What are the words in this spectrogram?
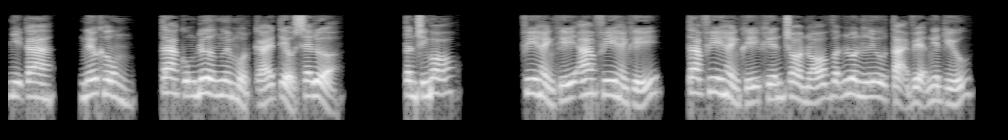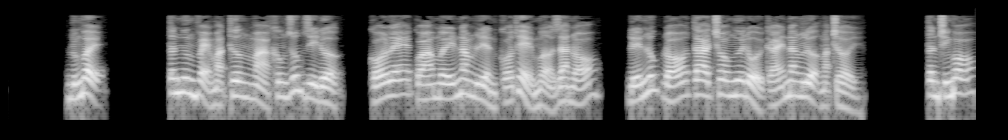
nhị ca, nếu không, ta cũng đưa ngươi một cái tiểu xe lửa. Tân chính võ. Phi hành khí A phi hành khí, ta phi hành khí khiến cho nó vẫn luôn lưu tại viện nghiên cứu. Đúng vậy. Tân ngưng vẻ mặt thương mà không giúp gì được, có lẽ quá mấy năm liền có thể mở ra nó, đến lúc đó ta cho ngươi đổi cái năng lượng mặt trời. Tân chính võ.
